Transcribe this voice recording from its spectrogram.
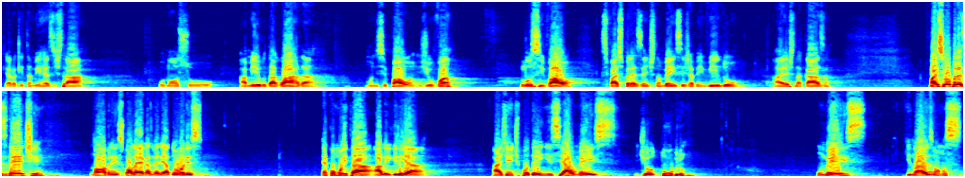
quero aqui também registrar o nosso amigo da Guarda Municipal, Gilvan Lucival, que se faz presente também, seja bem-vindo a esta casa. Mas, senhor presidente, nobres colegas vereadores, é com muita alegria a gente poder iniciar o mês de outubro, um mês que nós vamos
